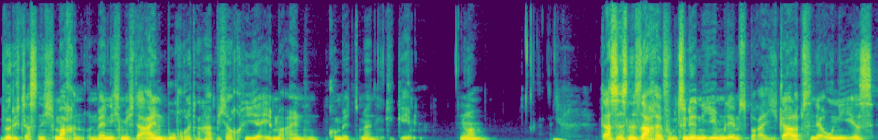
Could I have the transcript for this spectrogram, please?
würde ich das nicht machen. Und wenn ich mich da einbuche, dann habe ich auch hier eben ein Commitment gegeben. Ja? Das ist eine Sache, funktioniert in jedem Lebensbereich, egal ob es in der Uni ist,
